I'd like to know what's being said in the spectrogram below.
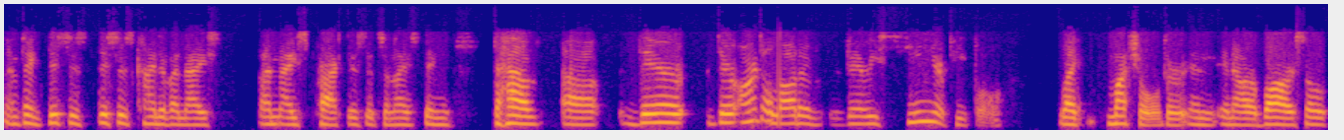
and think this is this is kind of a nice a nice practice. It's a nice thing to have. Uh, there there aren't a lot of very senior people, like much older in, in our bar. So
